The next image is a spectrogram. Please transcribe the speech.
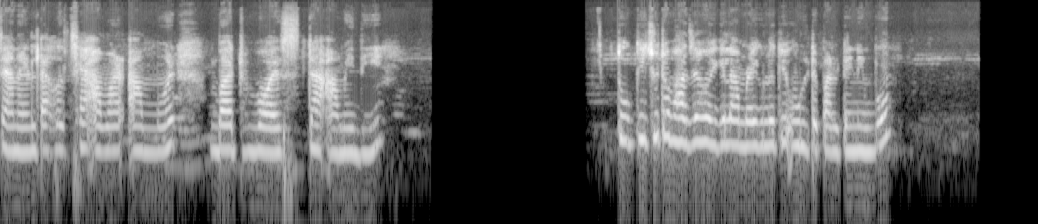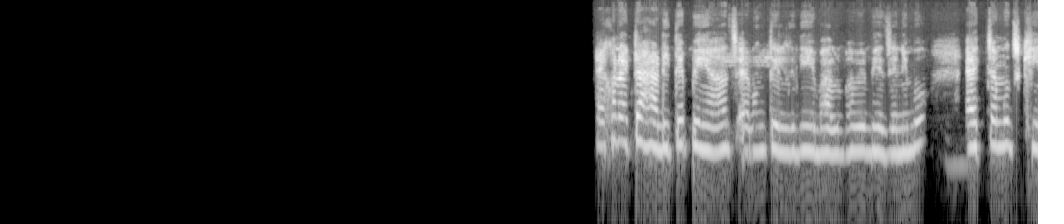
চ্যানেলটা হচ্ছে আমার আম্মুর বাট ভয়েসটা আমি দিই। তো কিছুটা ভাজা হয়ে গেলে আমরা এগুলোকে উল্টে পাল্টে নিব। এখন একটা হাঁড়িতে পেঁয়াজ এবং তেল দিয়ে ভালোভাবে ভেজে নিব। এক চামচ ঘি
